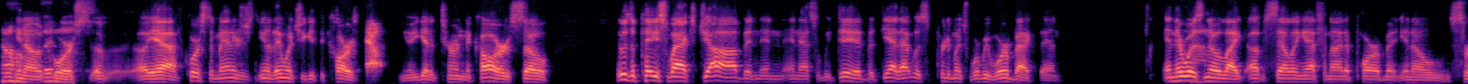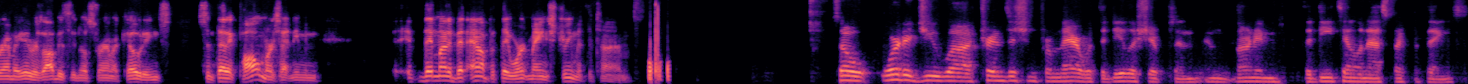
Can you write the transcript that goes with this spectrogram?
Oh, you know, of course. Uh, oh, yeah. Of course, the managers, you know, they want you to get the cars out. You know, you got to turn the cars. So it was a paste wax job, and, and, and that's what we did. But yeah, that was pretty much where we were back then. And there was wow. no like upselling F and I department, you know, ceramic. There was obviously no ceramic coatings. Synthetic polymers hadn't even they might have been out, but they weren't mainstream at the time. So, where did you uh, transition from there with the dealerships and, and learning the detailing aspect of things?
